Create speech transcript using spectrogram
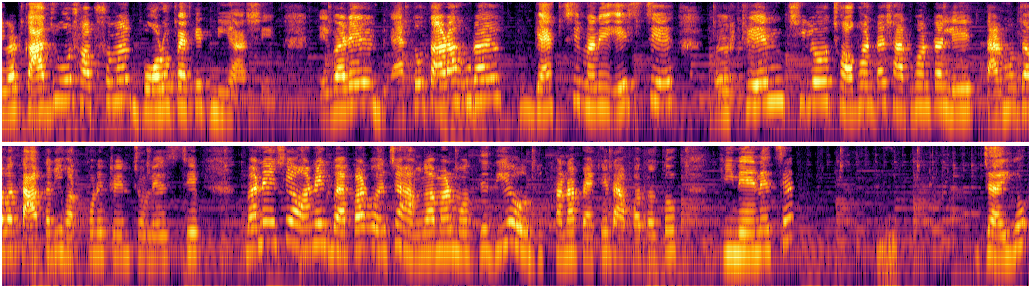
এবার কাজুও সবসময় বড় প্যাকেট নিয়ে আসে। এবারে এত তাড়াহুড়ায় গেছে মানে এসছে ট্রেন ছিল ছ ঘণ্টা, সাত ঘণ্টা লেট তার মধ্যে আবার তাড়াতাড়ি হট করে ট্রেন চলে এসছে। মানে সে অনেক ব্যাপার হয়েছে, হাঙ্গামার মধ্যে দিয়ে ও দুখানা প্যাকেট আপাতত কিনে এনেছে। যাই হোক,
